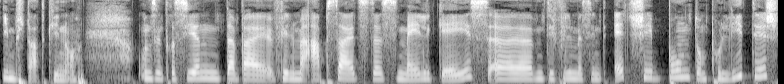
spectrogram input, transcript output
im Stadtkino. Uns interessieren dabei Filme abseits des Male Gaze. Ähm, die Filme sind edgy, bunt und politisch.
